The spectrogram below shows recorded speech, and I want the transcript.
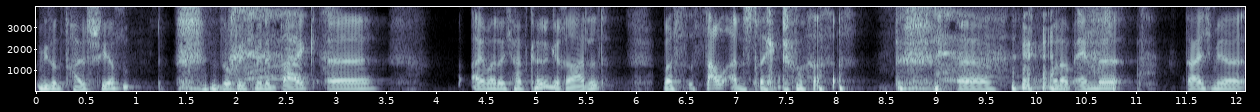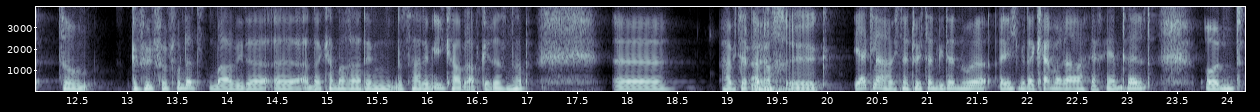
wie so ein Fallschirm. Und so bin ich mit dem Bike äh, einmal durch halb Köln geradelt, was sau anstrengend war. äh, und am Ende, da ich mir zum gefühlt 500. Mal wieder äh, an der Kamera den, das HDMI-Kabel abgerissen habe, äh, habe ich dann einfach ja klar, habe ich natürlich dann wieder nur eigentlich mit der Kamera Handheld und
